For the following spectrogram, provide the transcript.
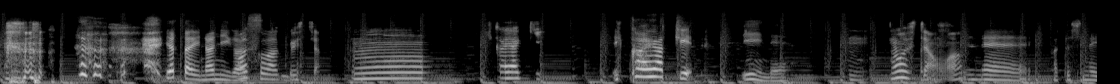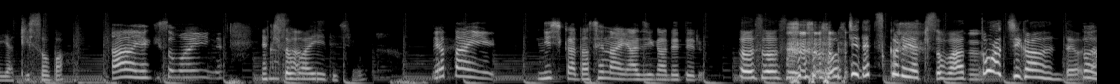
屋台何がワクワクしちゃう。うーん、イカ焼き。イカ焼き。いいね。うん。もうしちゃんはね私ね、焼きそば。ああ、焼きそばいいね。焼きそばいいでしょ？屋台にしか出せない味が出てる。そうそうそうそう。お家で作る焼きそばとは違うんだよなうん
